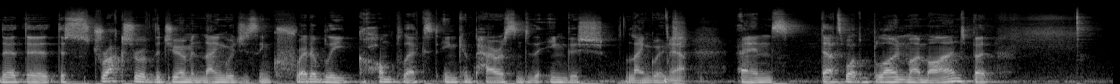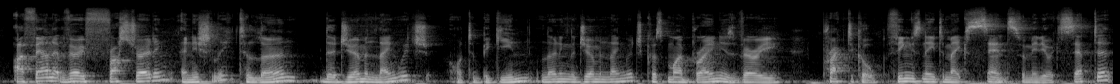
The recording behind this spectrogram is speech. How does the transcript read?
the the the structure of the German language is incredibly complex in comparison to the English language, Yeah. and that's what's blown my mind. But I found it very frustrating initially to learn the German language or to begin learning the German language because my brain is very practical. Things need to make sense for me to accept it.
